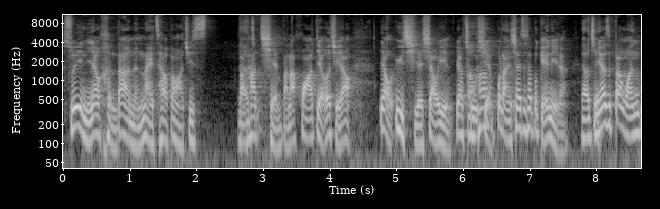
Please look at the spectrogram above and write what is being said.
所以你要很大的能耐才有办法去把它钱把它花掉，而且要。要有预期的效应要出现，不然下一次他不给你了。了解。你要是办完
